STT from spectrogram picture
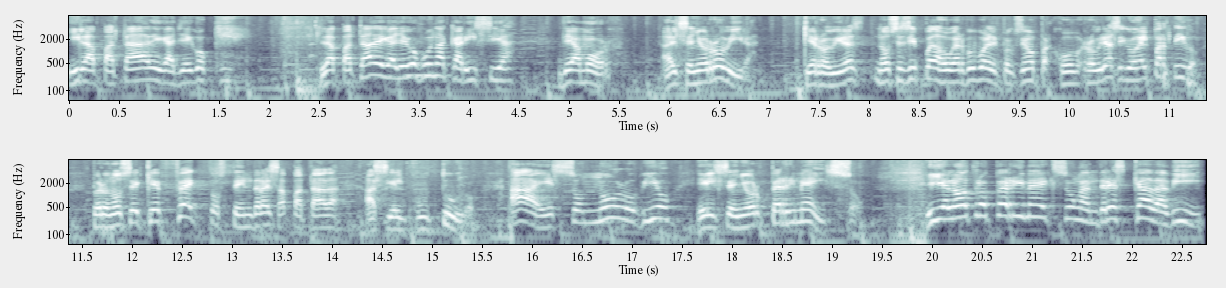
¿Y la patada de Gallego qué? La patada de Gallego fue una caricia de amor al señor Rovira. Que Rovira, no sé si pueda jugar fútbol el próximo Rovira siguió en el partido, pero no sé qué efectos tendrá esa patada hacia el futuro. Ah, eso no lo vio el señor Perry Mason. Y el otro Perry Mason, Andrés Cadavid,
